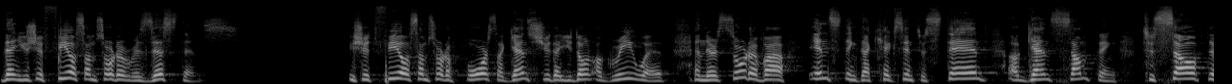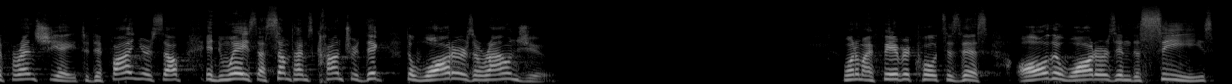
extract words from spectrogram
then you should feel some sort of resistance. You should feel some sort of force against you that you don't agree with. And there's sort of a instinct that kicks in to stand against something, to self-differentiate, to define yourself in ways that sometimes contradict the waters around you. One of my favorite quotes is this All the waters in the seas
